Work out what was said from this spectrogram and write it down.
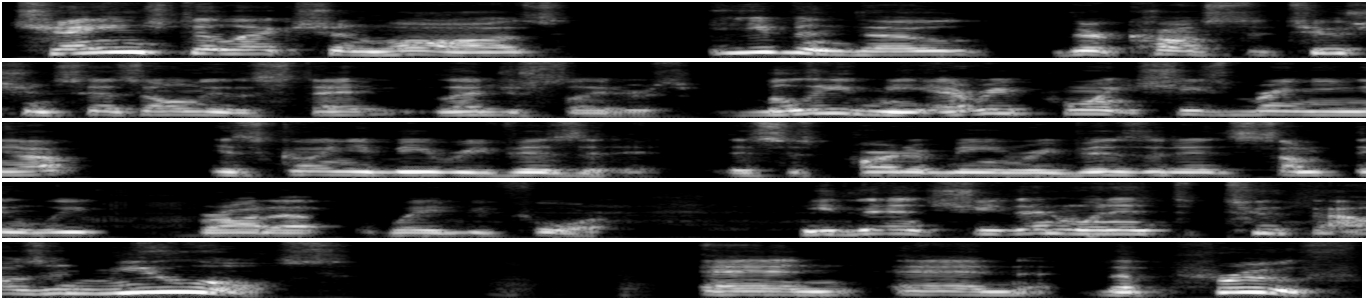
changed election laws, even though their constitution says only the state legislators. Believe me, every point she's bringing up is going to be revisited. This is part of being revisited, something we brought up way before. He then she then went into 2,000 mules, and and the proof,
